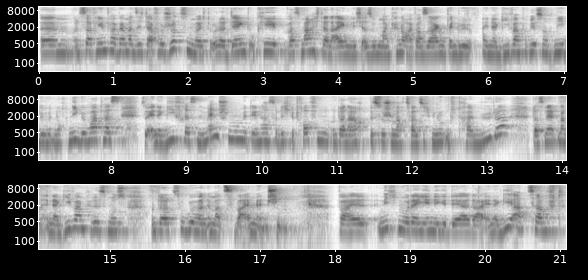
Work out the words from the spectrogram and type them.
Ähm, und es ist auf jeden Fall, wenn man sich davor schützen möchte oder denkt, okay, was mache ich dann eigentlich? Also man kann auch einfach sagen, wenn du Energievampirismus noch nie, noch nie gehört hast, so energiefressende Menschen, mit denen hast du dich getroffen und danach bist du schon nach 20 Minuten total müde. Das nennt man Energievampirismus und dazu gehören immer zwei Menschen. Weil nicht nur derjenige, der da Energie abzapft,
